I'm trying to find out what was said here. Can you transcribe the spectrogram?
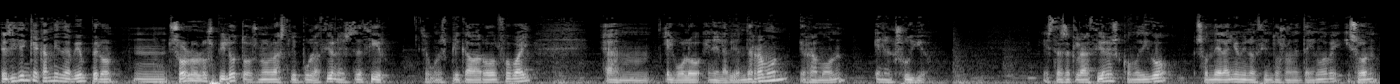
Les dicen que cambien de avión, pero mmm, solo los pilotos, no las tripulaciones. Es decir, según explicaba Rodolfo Bay, um, él voló en el avión de Ramón y Ramón en el suyo. Estas declaraciones, como digo, son del año 1999 y son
